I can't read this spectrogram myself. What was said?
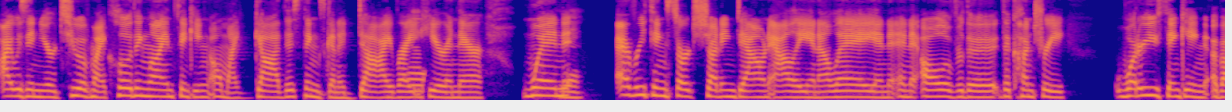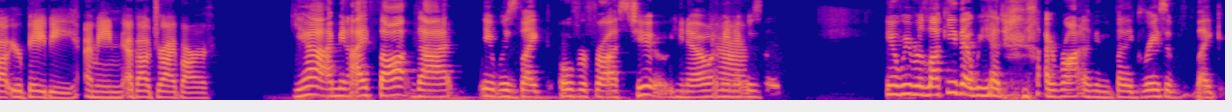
I was in year two of my clothing line thinking, oh my God, this thing's going to die right Yeah. here and there. When Yeah. everything starts shutting down, Alli, in LA and, and all over the, the country, what are you thinking about your baby? I mean, about Dry Bar? yeah i mean i thought that it was like over for us too you know i mean it was like you know we were lucky that we had i mean by the grace of like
